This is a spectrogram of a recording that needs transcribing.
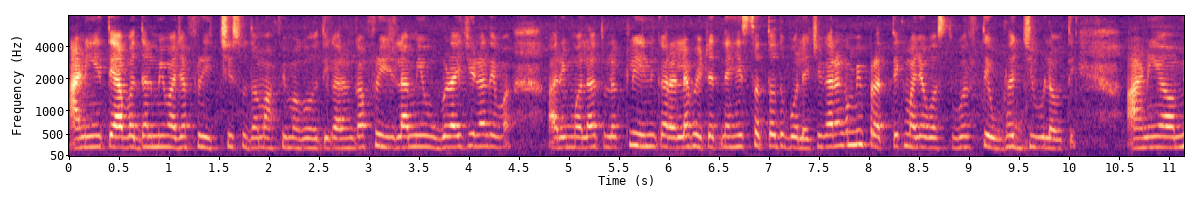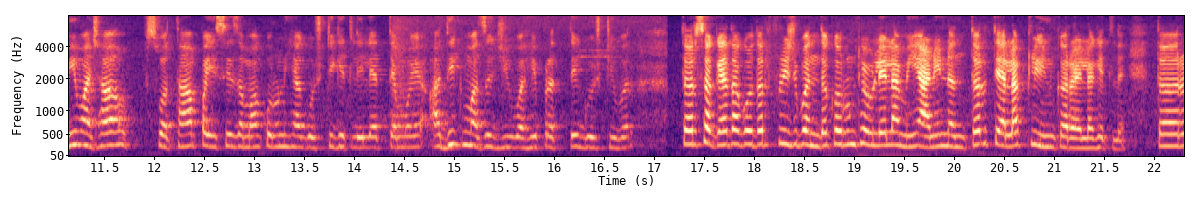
आणि त्याबद्दल मी माझ्या फ्रीजची सुद्धा माफी मागवते कारण का फ्रीजला मी उघडायची ना तेव्हा अरे मला तुला क्लीन करायला भेटत नाही हे सतत बोलायची. कारण का मी प्रत्येक माझ्या वस्तूवर तेवढंच जीव लावते. आणि मी माझ्या स्वतः पैसे जमा करून ह्या गोष्टी घेतलेल्या आहेत त्यामुळे अधिक माझं जीव आहे प्रत्येक गोष्टीवर. तर सगळ्यात अगोदर फ्रीज बंद करून ठेवलेला मी आणि नंतर त्याला क्लीन करायला घेतलं तर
